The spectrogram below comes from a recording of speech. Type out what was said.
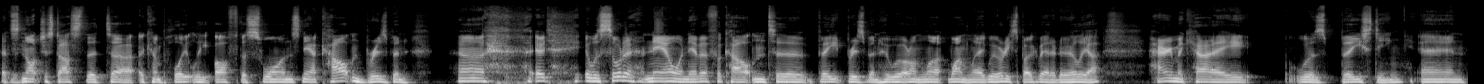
it's not just us that uh, are completely off the Swans. Now Carlton Brisbane. Uh, it it was sort of now or never for Carlton to beat Brisbane, who were on one leg. We already spoke about it earlier. Harry McKay was beasting, and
